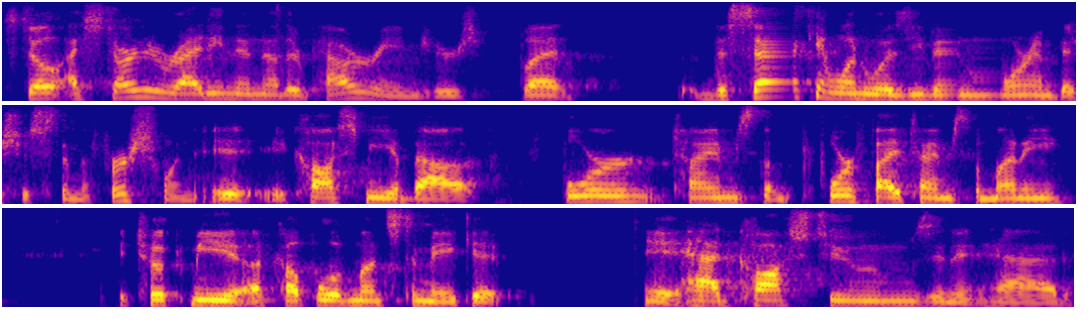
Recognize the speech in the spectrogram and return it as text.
So I started writing another Power Rangers, but the second one was even more ambitious than the first one. It, it cost me about four times the four or five times the money. It took me a couple of months to make it. It had costumes and it had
